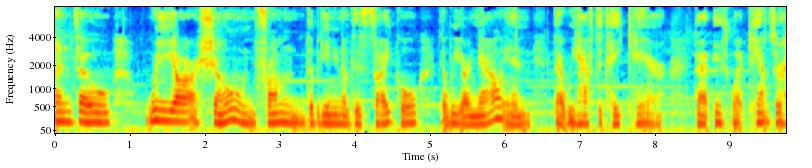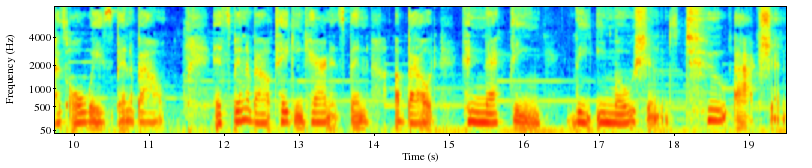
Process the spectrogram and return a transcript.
And so we are shown from the beginning of this cycle that we are now in that we have to take care. That is what cancer has always been about. It's been about taking care and it's been about connecting the emotions to action.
